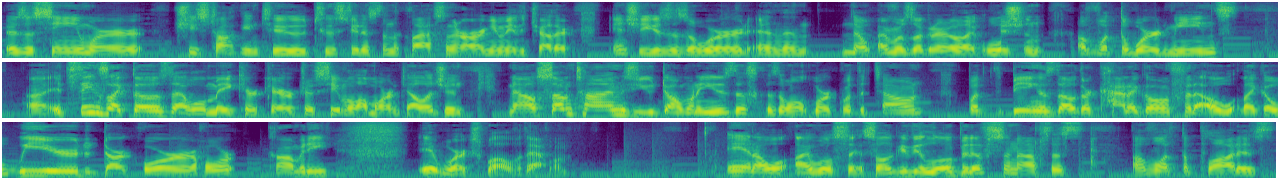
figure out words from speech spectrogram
there's a scene where she's talking to two students in the class and they're arguing with each other, and she uses a word, and then no, everyone's looking at her like vision of what the word means. Uh, it's things like those that will make your character seem a lot more intelligent. Now, sometimes you don't want to use this because it won't work with the tone, but being as though they're kind of going for that, like a weird dark horror horror comedy, it works well with that one. And I will, I will say, so I'll give you a little bit of synopsis of what the plot is.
